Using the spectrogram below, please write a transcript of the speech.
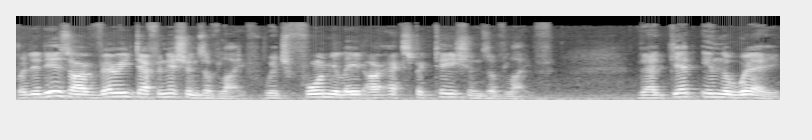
But it is our very definitions of life which formulate our expectations of life that get in the way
